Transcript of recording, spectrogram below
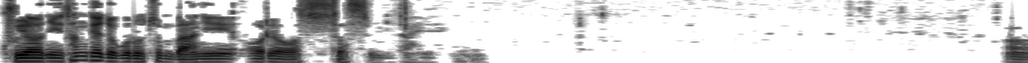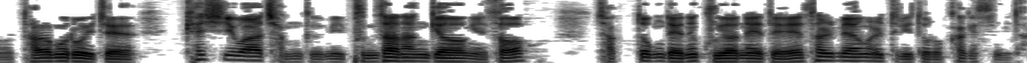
구현이 상대적으로 좀 많이 어려웠었습니다. 예. 어, 다음으로 이제 캐시와 잠금이 분산 환경에서 작동되는 구현에 대해 설명을 드리도록 하겠습니다.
